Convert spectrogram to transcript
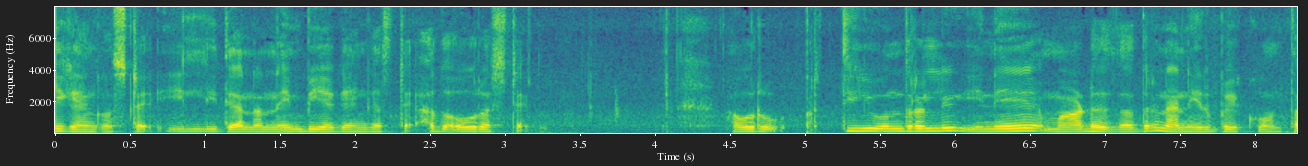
ಈಗ ಹೆಂಗೋ ಅಷ್ಟೇ, ಇಲ್ಲಿದೆ ನನ್ನ ಎಂ ಬಿ ಎಗೆ ಗ್ಯಾಂಗ್ ಅಷ್ಟೇ, ಅದು ಅವರಷ್ಟೇ. ಅವರು ಪ್ರತಿಯೊಂದರಲ್ಲಿ ಏನೇ ಮಾಡೋದಾದರೆ ನಾನು ಇರಬೇಕು ಅಂತ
